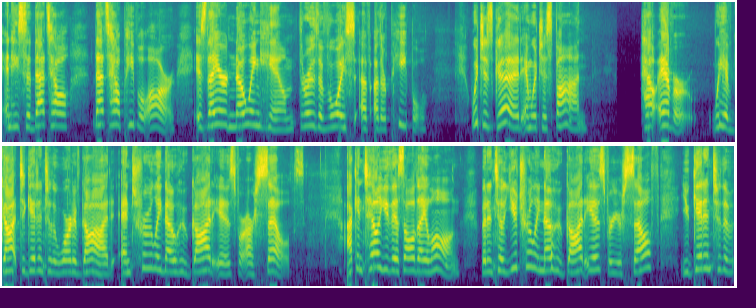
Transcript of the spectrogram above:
and he said that's how that's how people are is they are knowing him through the voice of other people, which is good and which is fine. However, we have got to get into the word of God and truly know who God is for ourselves. I can tell you this all day long, but until you truly know who God is for yourself, you get into the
